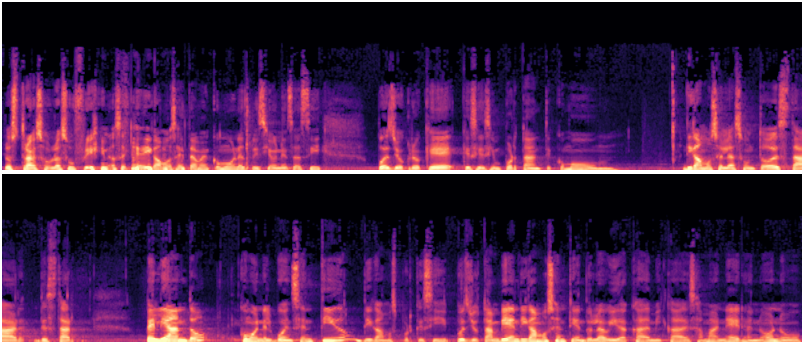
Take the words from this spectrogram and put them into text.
Los trae solo a sufrir y no sé qué, digamos, hay también como unas visiones así, pues yo creo que, que sí es importante como digamos, el asunto de estar, de estar peleando como en el buen sentido, digamos, porque sí, pues yo también, digamos, entiendo la vida académica de esa manera, ¿no? No,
